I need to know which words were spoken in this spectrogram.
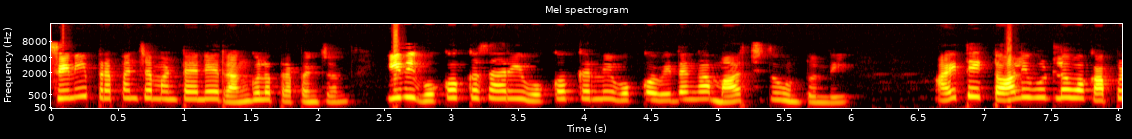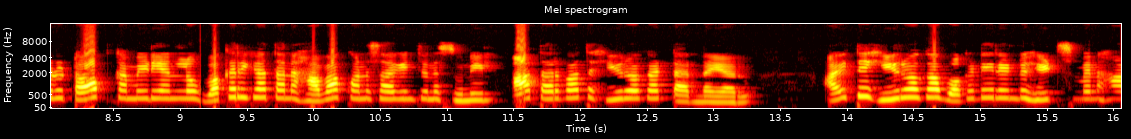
సినీ ప్రపంచం అంటేనే రంగుల ప్రపంచం. ఇది ఒక్కొక్కసారి ఒక్కొక్కరిని ఒక్కో విధంగా మార్చుతూ ఉంటుంది. అయితే టాలీవుడ్లో ఒకప్పుడు టాప్ కమెడియన్లో ఒకరిగా తన హవా కొనసాగించిన సునీల్ ఆ తర్వాత హీరోగా టర్న్ అయ్యారు. అయితే హీరోగా ఒకటి రెండు హిట్స్ మినహా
